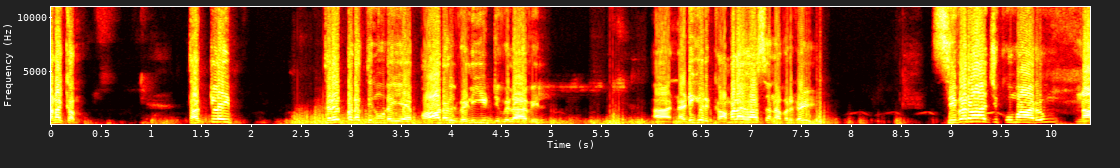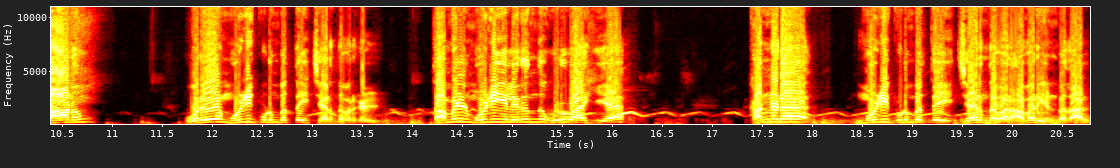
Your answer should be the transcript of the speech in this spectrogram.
வணக்கம். தக்லை திரைப்படத்தினுடைய பாடல் வெளியீட்டு விழாவில் நடிகர் கமலஹாசன் அவர்கள் சிவராஜ் குமாரும் நானும் ஒரே மொழி குடும்பத்தை சேர்ந்தவர்கள். தமிழ் மொழியிலிருந்து உருவாகிய கன்னட மொழி குடும்பத்தை சேர்ந்தவர் அவர் என்பதால்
